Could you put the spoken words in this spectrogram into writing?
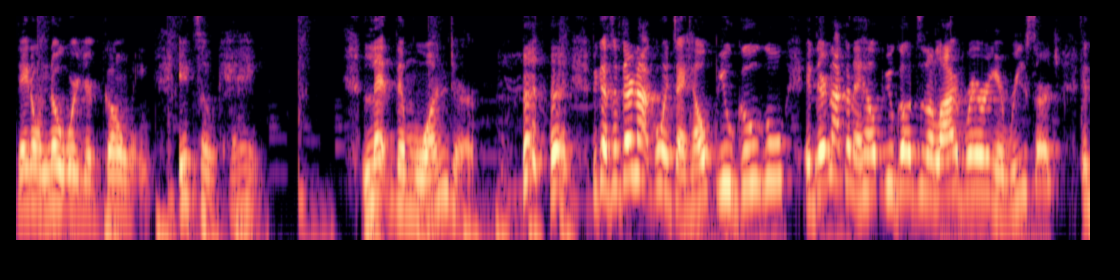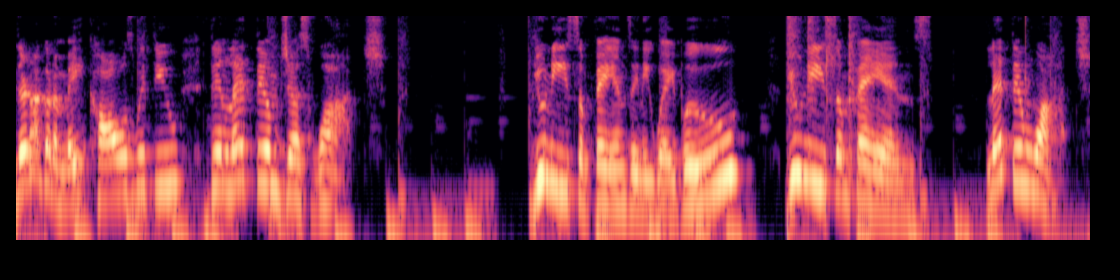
They don't know where you're going. It's okay. Let them wonder. because if they're not going to help you Google, if they're not going to help you go to the library and research, if they're not going to make calls with you, then let them just watch. You need some fans anyway, boo. You need some fans. Let them watch.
